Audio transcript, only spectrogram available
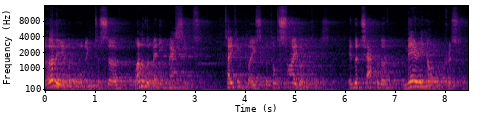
early in the morning to serve one of the many masses taking place at little side altars in the chapel of Mary Help of Christians.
